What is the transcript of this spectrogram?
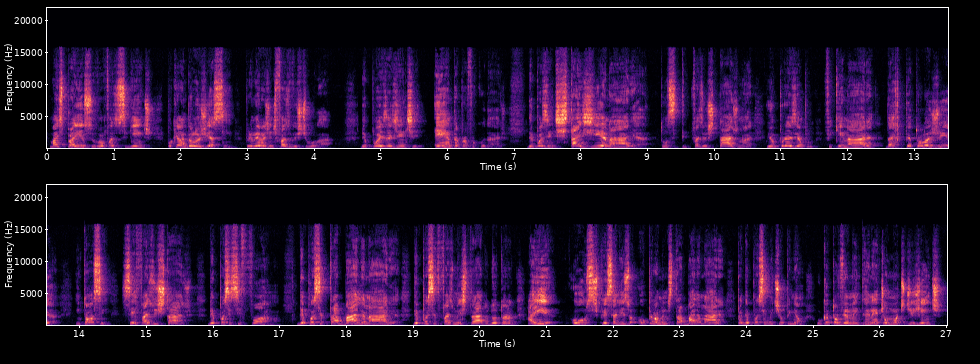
Mas para isso, vamos fazer o seguinte, porque na biologia é assim, primeiro a gente faz o vestibular, depois a gente entra para a faculdade, depois a gente estagia na área. Então você tem que fazer o estágio na área. Eu, por exemplo, fiquei na área da herpetologia. Então, assim, você faz o estágio depois você se forma, depois você trabalha na área, depois você faz mestrado, doutorado. Aí, ou se especializa, ou pelo menos trabalha na área, para depois você emitir opinião. O que eu estou vendo na internet é um monte de gente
